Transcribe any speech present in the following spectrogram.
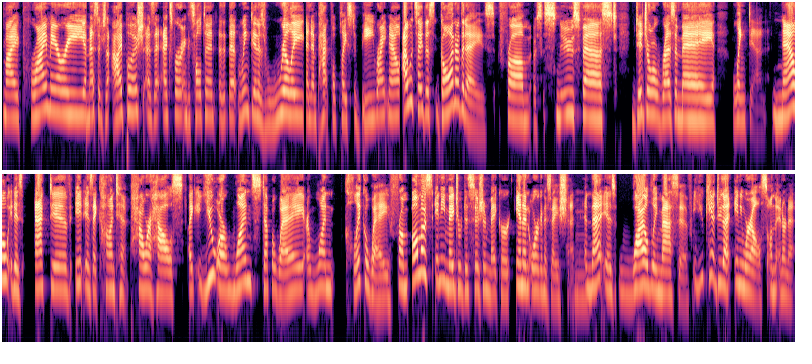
my primary message that I push as an expert and consultant uh, that LinkedIn is really an impactful place to be right now. I would say this gone are the days from snooze fest, digital resume, LinkedIn. Now it is active. It is a content powerhouse. Like you are one step away or one click away from almost any major decision maker in an organization. Mm. And that is wildly massive. You can't do that anywhere else on the internet.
